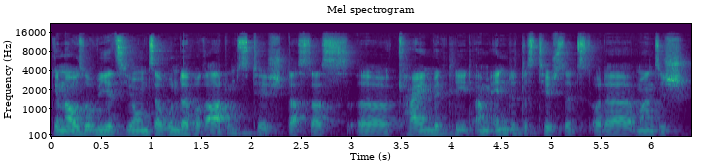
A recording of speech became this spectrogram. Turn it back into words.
genauso wie jetzt hier unser runder Beratungstisch, dass das äh, kein Mitglied am Ende des Tisches sitzt oder man sich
